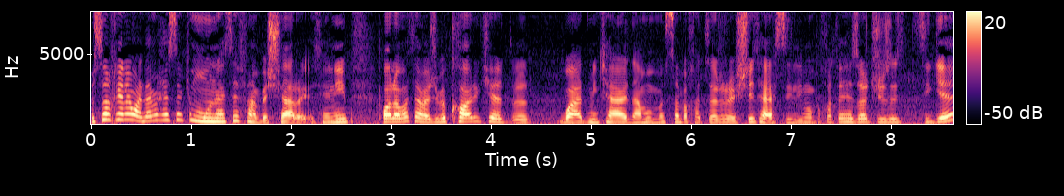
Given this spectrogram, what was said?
مثلا خیلی آدمی هستم که منعطفم به شرایط. یعنی بالا با توجه به کاری که باید می‌کردم و مثلا به خاطر رشته تحصیلی و به خاطر هزار چیز دیگه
